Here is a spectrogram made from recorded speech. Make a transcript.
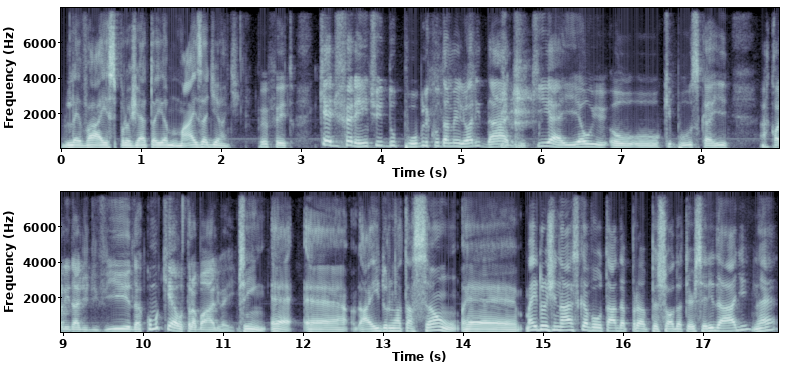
levar esse projeto aí mais adiante. Perfeito. Que é diferente do público da melhor idade, que aí é o, o, o que busca aí a qualidade de vida. Como que é o trabalho aí? Sim, é, é, a hidronatação é uma hidroginástica voltada para o pessoal da terceira idade, né?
